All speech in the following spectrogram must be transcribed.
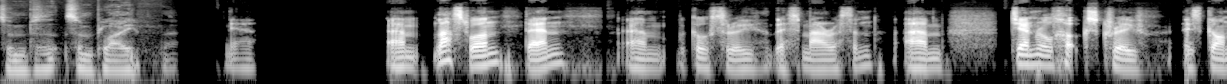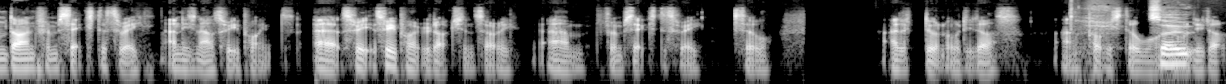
some some play. Yeah. Um, last one, then um, we'll go through this marathon. Um, General Hux's crew has gone down from six to three, and he's now three points, uh, three three point reduction. Sorry, um, from six to three. So I just don't know what he does, and probably still won't know So- what he does.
